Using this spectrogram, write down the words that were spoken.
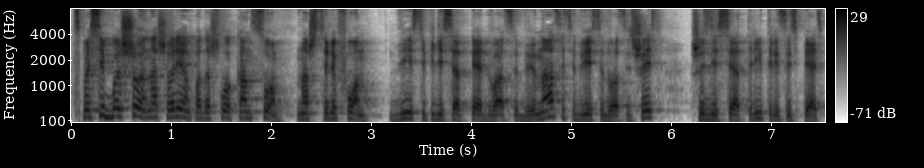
Спасибо большое. Наше время подошло к концу. Наш телефон 255 20 12 и 226 63 35.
